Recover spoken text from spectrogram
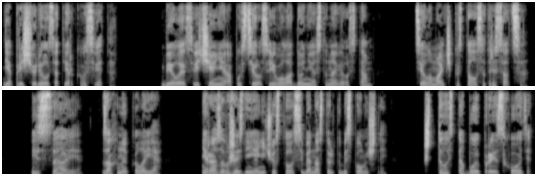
Я прищурилась от яркого света. Белое свечение опустилось в его ладони и остановилось там. Тело мальчика стало сотрясаться. «Исайя!» — захныкала я. Ни разу в жизни я не чувствовала себя настолько беспомощной. «Что с тобой происходит?»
